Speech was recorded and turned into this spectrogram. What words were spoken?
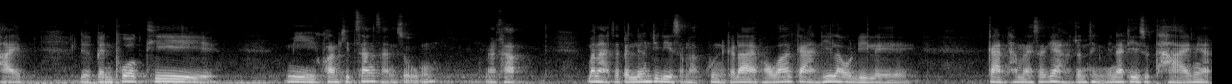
type หรือเป็นพวกที่มีความคิดสร้างสรรค์สูงนะครับ มันอาจจะเป็นเรื่องที่ดีสำหรับคุณก็ได้ เพราะว่าการที่เราดีเลย์การทำอะไรสักอย่างจนถึงวินาทีสุดท้ายเนี่ย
